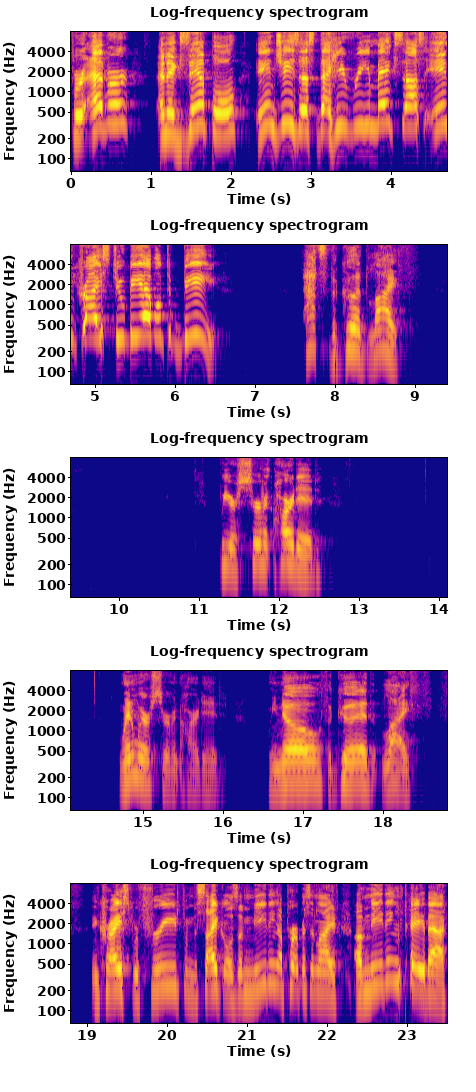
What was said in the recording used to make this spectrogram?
forever, an example in Jesus that He remakes us in Christ to be able to be. That's the good life. We are servant hearted. When we're servant hearted, we know the good life. In Christ, we're freed from the cycles of needing a purpose in life, of needing payback,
